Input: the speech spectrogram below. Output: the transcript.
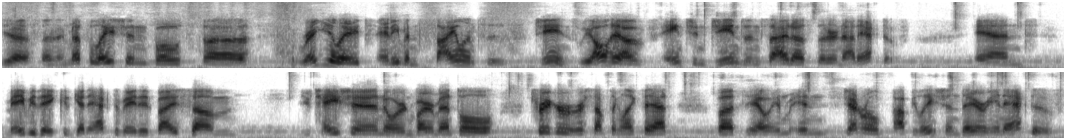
Yes, and methylation both uh, regulates and even silences genes. We all have ancient genes inside us that are not active, and maybe they could get activated by some mutation or environmental trigger or something like that. But you know, in, in general population, they are inactive,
